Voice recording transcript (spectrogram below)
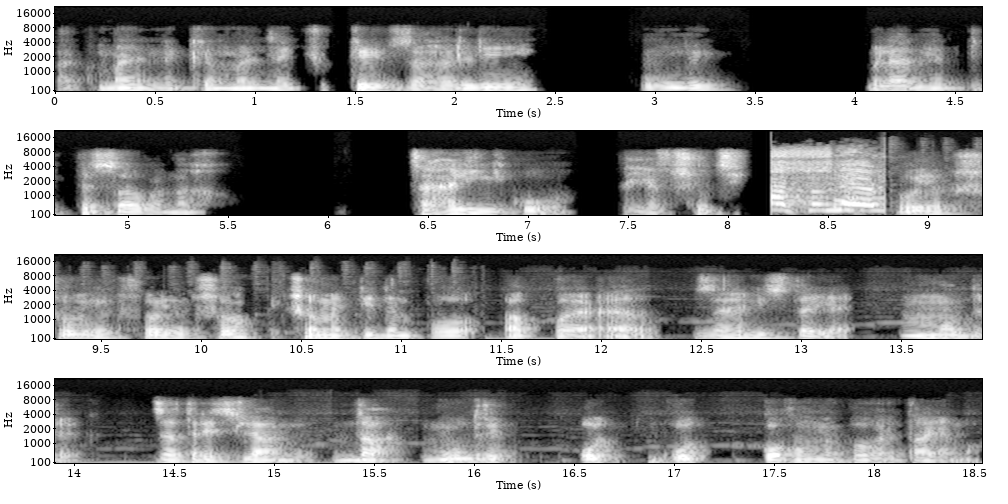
Так, Мельники, Мельничуки взагалі, коли, блядь, не підписав вона взагалі нікого. Та я в шоці. О, якщо, якщо, якщо, якщо ми підемо по АПЛ, взагалі стоять. Мудрик за 30 лямів. Да, Мудрик, от, от кого ми повертаємо.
